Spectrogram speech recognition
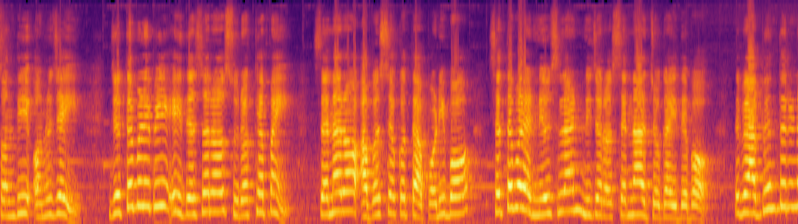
ସନ୍ଧି ଅନୁଯାୟୀ ଯେତେବେଳେ ବି ଏହି ଦେଶର ସୁରକ୍ଷା ପାଇଁ ସେନାର ଆବଶ୍ୟକତା ପଡ଼ିବ ସେତେବେଳେ ନ୍ୟୁଜିଲାଣ୍ଡ ନିଜର ସେନା ଯୋଗାଇ ଦେବ ତେବେ ଆଭ୍ୟନ୍ତରୀଣ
